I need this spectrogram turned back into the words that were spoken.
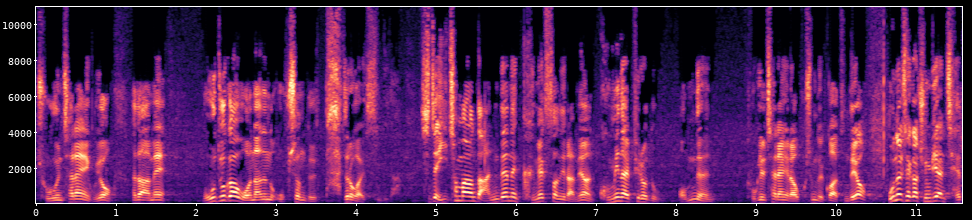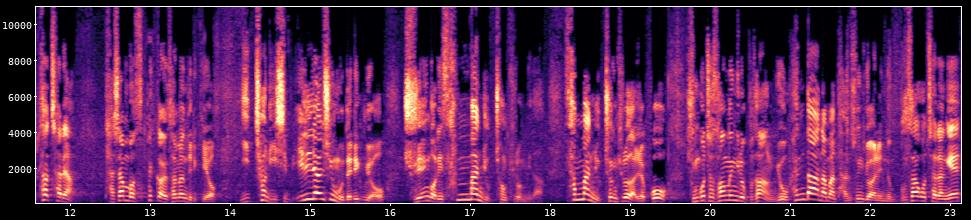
좋은 차량이고요. 그 다음에 모두가 원하는 옵션들 다 들어가 있습니다. 진짜 2천만 원도 안 되는 금액선이라면 고민할 필요도 없는 독일 차량이라고 보시면 될 것 같은데요. 오늘 제가 준비한 제타 차량 다시 한번 스펙까지 설명드릴게요. 2021년식 모델이고요. 주행거리 36,000km입니다. 36,000km 달렸고 중고차 성능 기록부상 요 휀다 하나만 단순 교환이 있는 무사고 차량의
